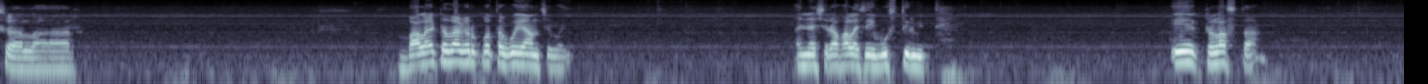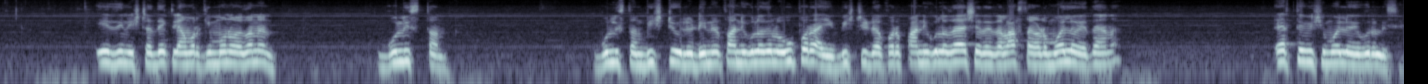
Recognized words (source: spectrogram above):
শালার বালা একটা জায়গার কথা কই আনছে ভাই? আইনা সেরা ফালাইছে এই বস্তির ভিত্তি। এই একটা রাস্তা। এই জিনিসটা দেখলে আমার কি মনে হয় জানেন? গুলিস্তান। গুলিস্তান বৃষ্টি হইলে ড্রেনের পানিগুলো দিল উপরে আই বৃষ্টিটা পরে পানিগুলো যায় সে রাস্তাঘাট ময়লা হয়ে তাই না। এর থেকে বেশি ময়লা হয়ে পড়ে লিছে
